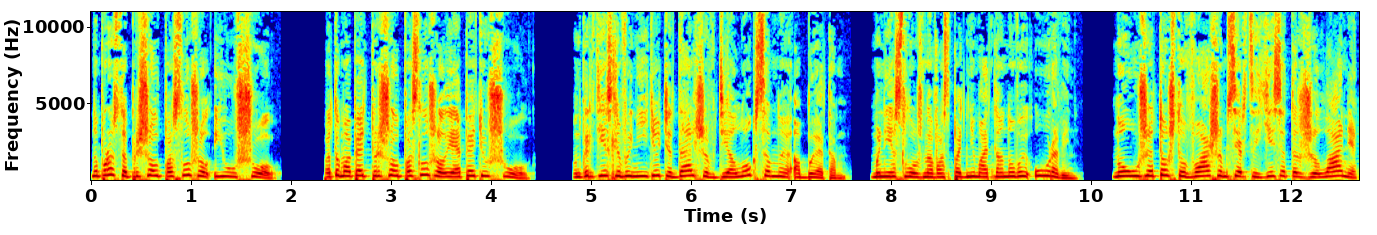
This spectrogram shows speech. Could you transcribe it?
ну просто пришел, послушал и ушел. Потом опять пришел, послушал и опять ушел. Он говорит, если вы не идете дальше в диалог со мной об этом, мне сложно вас поднимать на новый уровень. Но уже то, что в вашем сердце есть это желание,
